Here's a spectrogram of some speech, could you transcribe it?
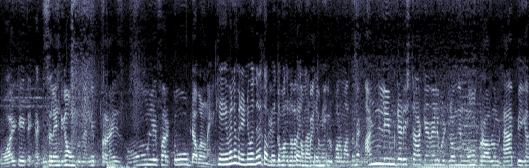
క్వాలిటీ అయితే ఎక్సలెంట్గా ఉంటుందండి. Price only for two double nine కేవలం రెండు వందల తొంభై తొమ్మిది రూపాయలు మాత్రమే. తొమ్మిది రూపాయలు మాత్రమే. అన్లిమిటెడ్ స్టాక్ అవైలబిలిటీ లో ఉంది. నో ప్రాబ్లం హ్యాపీగా.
